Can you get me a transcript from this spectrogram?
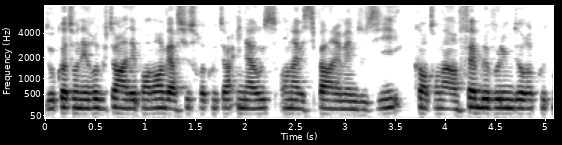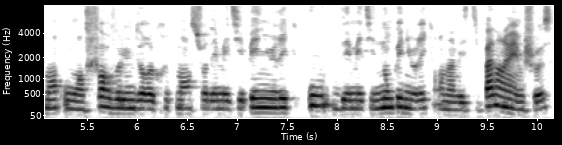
Donc, quand on est recruteur indépendant versus recruteur in-house, on n'investit pas dans les mêmes outils. Quand on a un faible volume de recrutement ou un fort volume de recrutement sur des métiers pénuriques ou des métiers non pénuriques, on n'investit pas dans la même chose.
